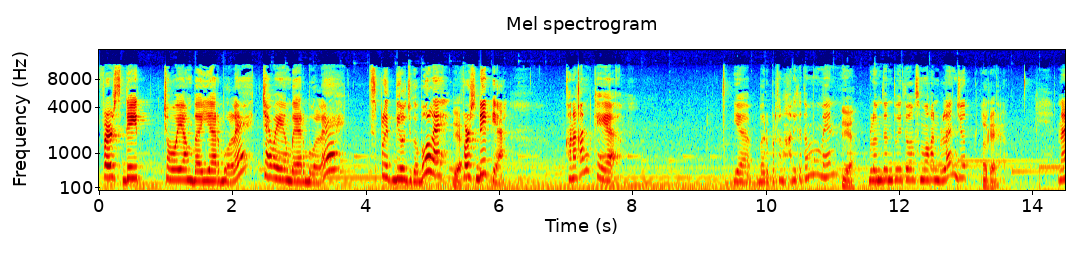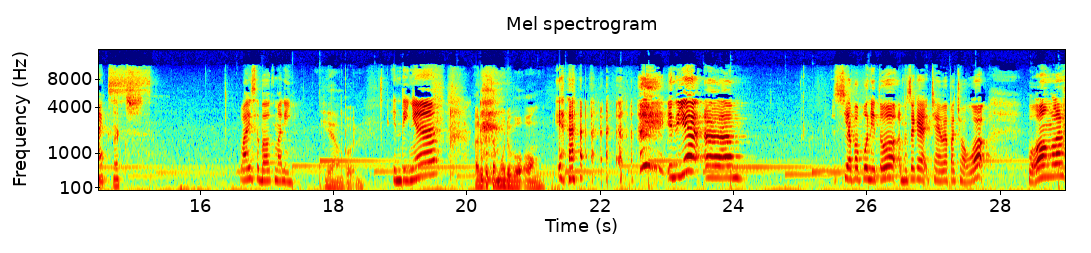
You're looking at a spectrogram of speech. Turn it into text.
first date cowok yang bayar boleh cewek yang bayar boleh split bill juga boleh Iya. first date ya karena kan kayak ya baru pertama kali ketemu men Iya. belum tentu itu semua akan berlanjut Oke. next, Next. lies about money Ya ampun. intinya Baru ketemu udah bohong. intinya em, siapa pun itu maksudnya kayak cewek apa cowok bohong lah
